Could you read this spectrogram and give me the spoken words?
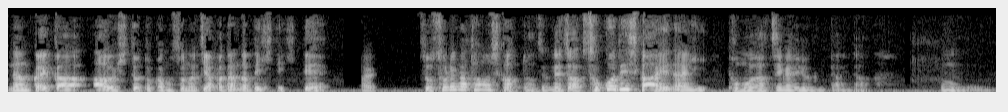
何回か会う人とかもそのうちやっぱだんだんできてきて、はい。そう、それが楽しかったんですよね。じゃあ、そこでしか会えない友達がいるみたいな。うん。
